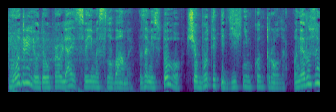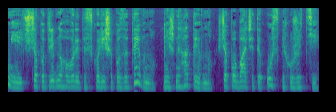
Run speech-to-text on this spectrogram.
Мудрі люди управляють своїми словами, замість того, щоб бути під їхнім контролем. Вони розуміють, що потрібно говорити скоріше позитивно, ніж негативно, щоб побачити успіх у житті.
